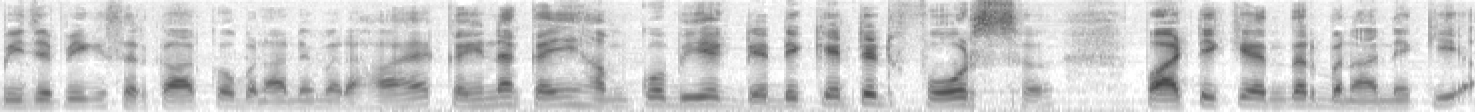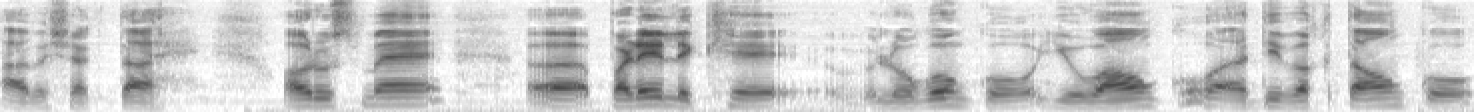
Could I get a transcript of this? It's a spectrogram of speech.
बीजेपी की सरकार को बनाने में रहा है, कहीं ना कहीं हमको भी एक डेडिकेटेड फोर्स पार्टी के अंदर बनाने की आवश्यकता है। और उसमें पढ़े लिखे लोगों को, युवाओं को, अधिवक्ताओं को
